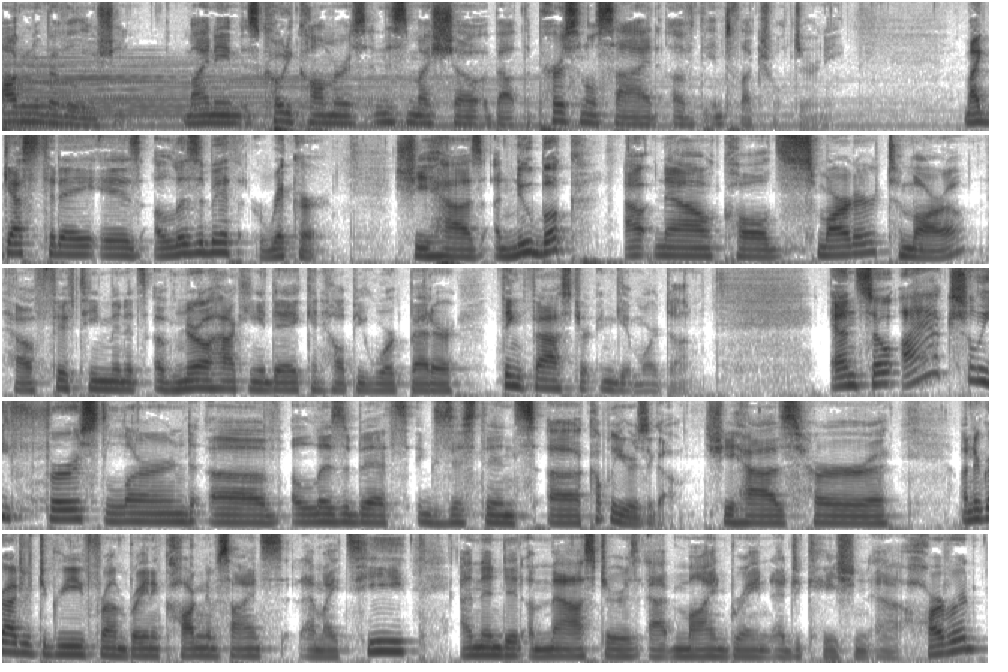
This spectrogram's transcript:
Cognitive Revolution. My name is Cody Kommers, and this is my show about the personal side of the intellectual journey. My guest today is Elizabeth Ricker. She has a new book out now called Smarter Tomorrow How 15 Minutes of Neurohacking a Day Can Help You Work Better, Think Faster, and Get More Done. And so I actually first learned of Elizabeth's existence a couple years ago. She has her undergraduate degree from Brain and Cognitive Science at MIT, and then did a master's at Mind Brain Education at Harvard,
